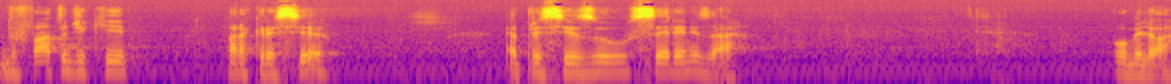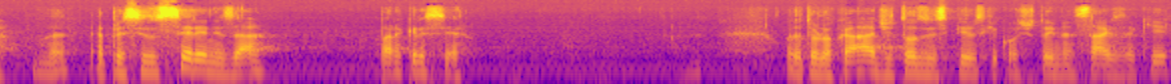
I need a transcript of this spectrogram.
do fato de que, para crescer, é preciso serenizar ou melhor, né? é preciso serenizar para crescer. O Dr. Locade e todos os espíritos que constituem mensagens aqui,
